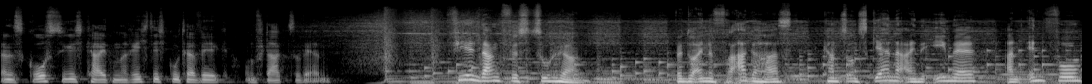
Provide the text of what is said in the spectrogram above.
dann ist Großzügigkeit ein richtig guter Weg, um stark zu werden. Vielen Dank fürs Zuhören. Wenn du eine Frage hast, kannst du uns gerne eine E-Mail an info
